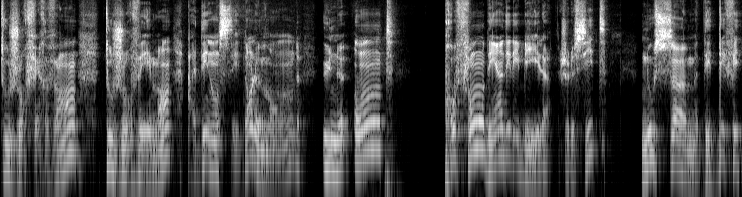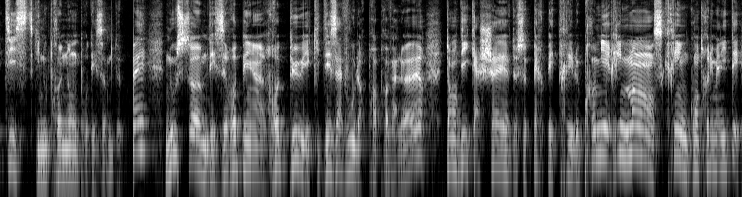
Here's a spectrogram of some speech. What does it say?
toujours fervent, toujours véhément, a dénoncé dans le monde une honte profonde et indélébile. Je le cite, nous sommes des défaitistes qui nous prenons pour des hommes de paix, nous sommes des Européens repus et qui désavouent leurs propres valeurs, tandis qu'achève de se perpétrer le premier immense crime contre l'humanité,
